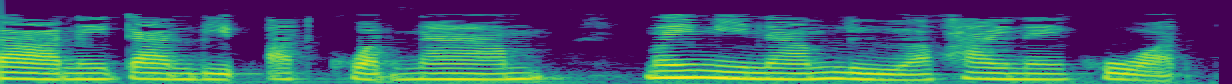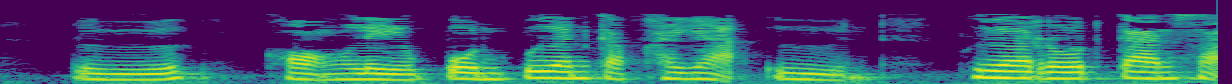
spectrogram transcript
ลาในการบีบอัดขวดน้ำ ไม่มีน้ำเหลือภายในขวด หรือของเหลวปนเปื้อนกับขยะอื่น เพื่อลดการสะ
